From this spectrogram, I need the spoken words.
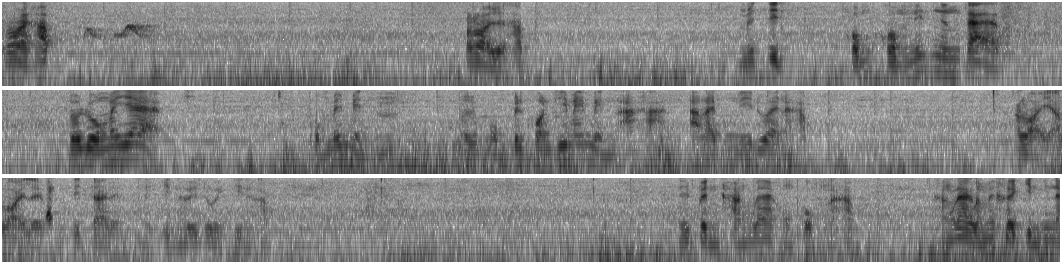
อร่อยครับ อร่อยเลยครับไม่ติดขมขมนิดนึงแต่โดยรวมไม่แย่ ผมไม่เหม็นผมเป็นคนที่ไม่เหม็นอาหารอะไรพวกนี้ด้วยนะครับ อร่อยอร่อยเลยผมติดใจเลยเดี๋ยวกินให้ดูอีกทีนะครับ นี่เป็นครั้งแรกของผมนะครับ ครั้งแรกเราไม่เคยกินที่ไหน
